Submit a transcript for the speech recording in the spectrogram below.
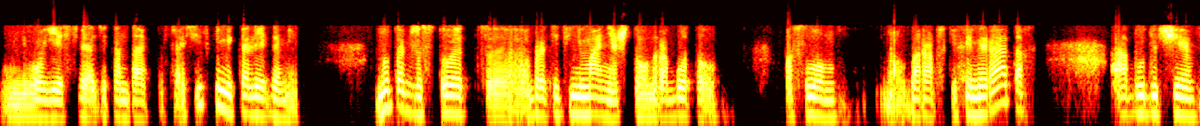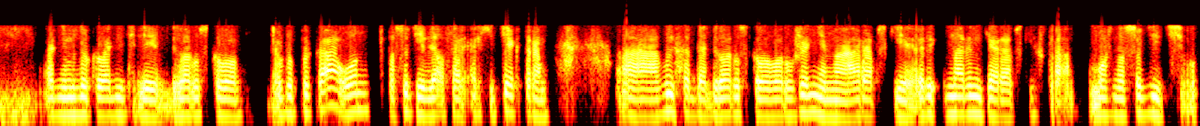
у него есть связи, контакты с российскими коллегами. Но также стоит э, обратить внимание, что он работал послом ну, в Арабских Эмиратах, а будучи одним из руководителей белорусского ВПК, он, по сути, являлся архитектором выхода белорусского вооружения на, арабские, на рынки арабских стран. Можно судить вот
